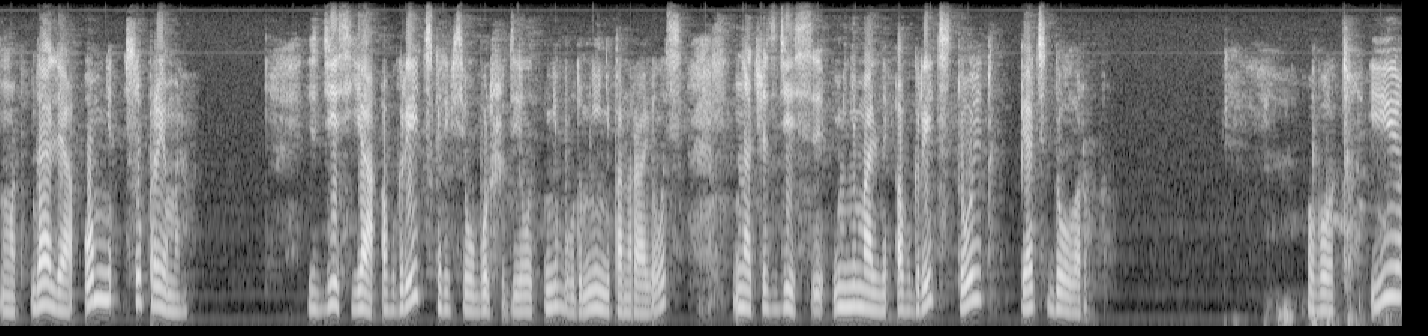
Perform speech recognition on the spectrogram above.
Вот. Далее, Omni Supreme. Здесь я апгрейд, скорее всего, больше делать не буду. Мне не понравилось. Значит, здесь минимальный апгрейд стоит 5 долларов. Вот. И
